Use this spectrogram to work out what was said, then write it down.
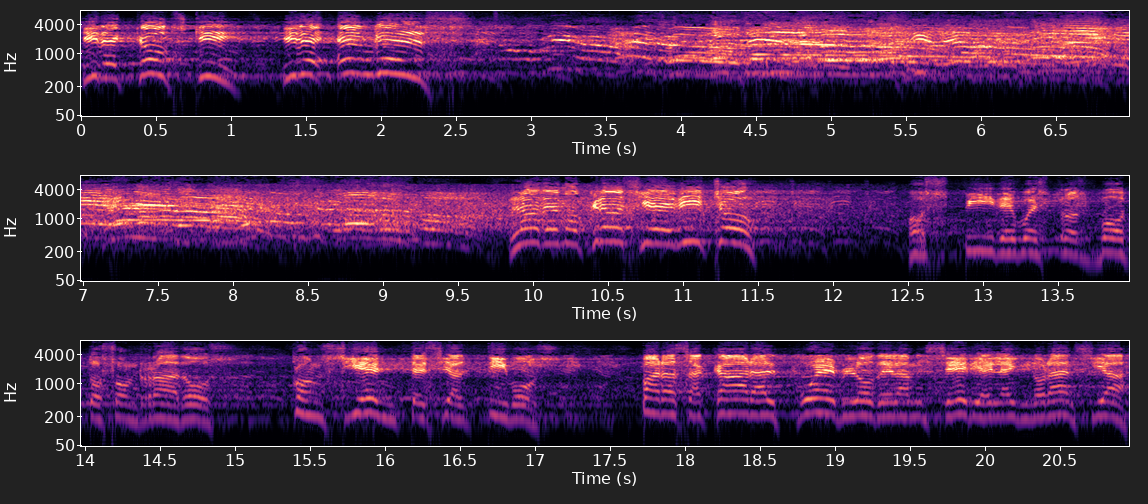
y de Kautsky y de Engels. Democracia, he dicho, os pide vuestros votos honrados conscientes y altivos, para sacar al pueblo de la miseria y la ignorancia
